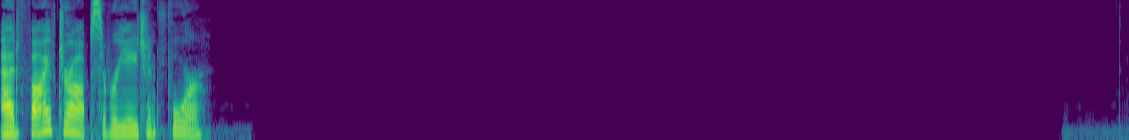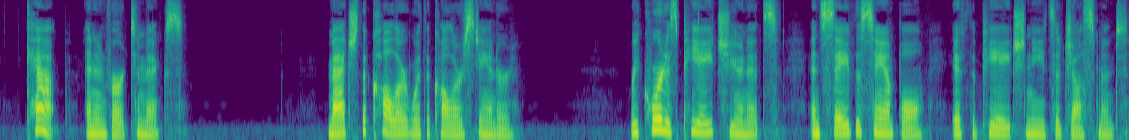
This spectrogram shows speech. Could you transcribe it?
Add 5 drops of reagent 4. Cap and invert to mix. Match the color with the color standard. Record as pH units and save the sample if the pH needs adjustment.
